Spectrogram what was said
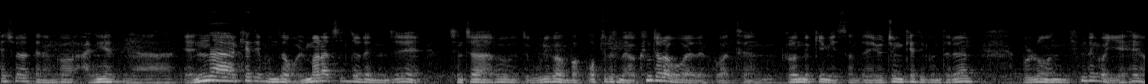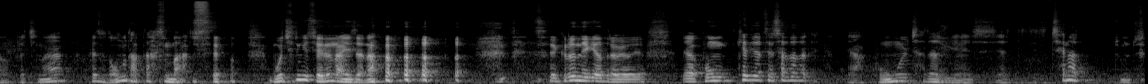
해줘야 되는 거 아니겠느냐. 옛날 캐디 분들 얼마나 친절했는지 진짜로 우리가 막 엎드려서 내가 큰절하고 가야 될 것 같은 그런 느낌이 있었는데 요즘 캐디 분들은 물론 힘든 거 이해해요. 그렇지만 그래서 너무 닥달하지 말아주세요. 못 치는 게 죄는 아니잖아. 그런 얘기 하더라고요. 야 공 캐디한테 찾아달. 야 공을 찾아주기네. 씨. 야, 채나 좀 주-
